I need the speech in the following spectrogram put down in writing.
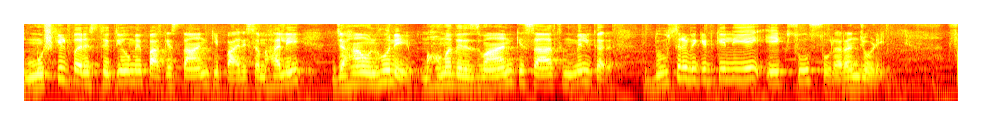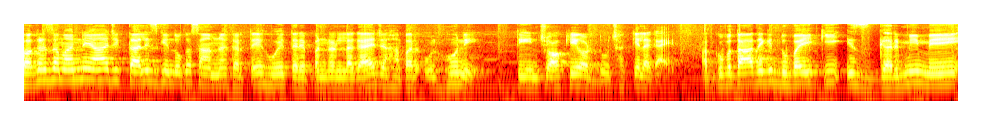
मुश्किल परिस्थितियों में पाकिस्तान की पारी संभाली, जहाँ उन्होंने मोहम्मद रिजवान के साथ मिलकर दूसरे विकेट के लिए 116 रन जोड़े। फ़खर जमान ने आज इकतालीस गेंदों का सामना करते हुए तिरपन रन लगाए, जहाँ पर उन्होंने तीन चौके और दो छक्के लगाए। आपको बता दें कि दुबई की इस गर्मी में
